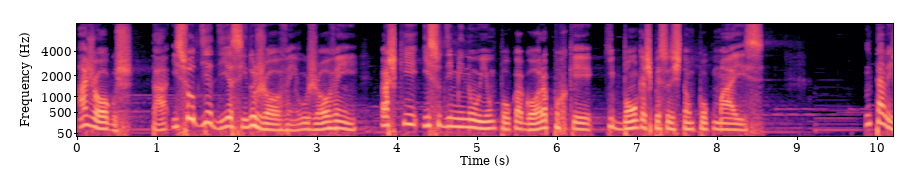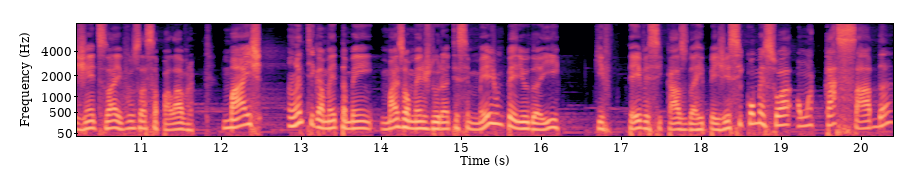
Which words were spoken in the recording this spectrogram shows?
a jogos, tá? Isso é o dia a dia assim do jovem. O jovem, acho que isso diminuiu um pouco agora, porque que bom que as pessoas estão um pouco mais inteligentes, vai, vou usar essa palavra, mas antigamente também, mais ou menos durante esse mesmo período aí, que teve esse caso do RPG, se começou a uma caçada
